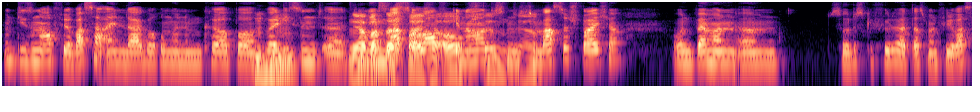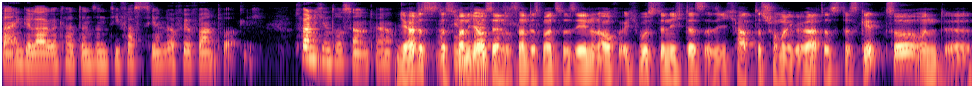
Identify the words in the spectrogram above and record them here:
Und die sind auch für Wassereinlagerungen im Körper, Mhm. weil die sind, äh, die Ja, nehmen Wasserspeicher Wasser auf, auch, genau, das stimmt, sind, ja. sind Wasserspeicher. Und wenn man ähm, so das Gefühl hat, dass man viel Wasser eingelagert hat, dann sind die Faszien dafür verantwortlich. Das fand ich interessant, ja. Ja, das, das fand ich Fall. auch sehr interessant, das mal zu sehen. Und auch, ich wusste nicht, dass, also ich habe das schon mal gehört, dass es das gibt so. Und äh,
